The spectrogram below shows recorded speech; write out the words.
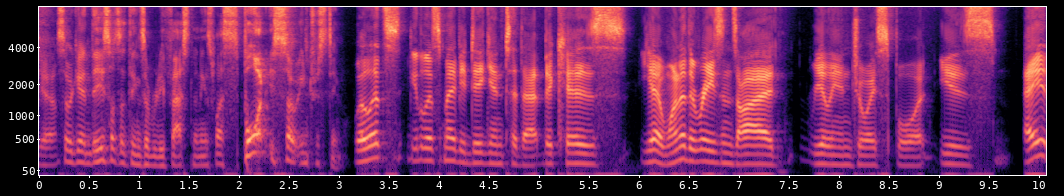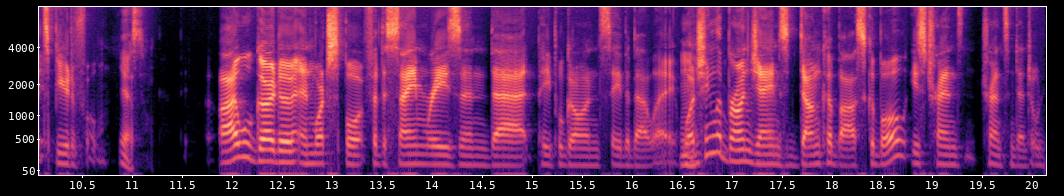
Yeah. So again, these sorts of things are really fascinating. That's why sport is so interesting. Well, let's let's maybe dig into that because yeah, one of the reasons I really enjoy sport is a it's beautiful. Yes. I will go to and watch sport for the same reason that people go and see the ballet. Mm-hmm. Watching LeBron James dunk a basketball is trans- transcendental.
